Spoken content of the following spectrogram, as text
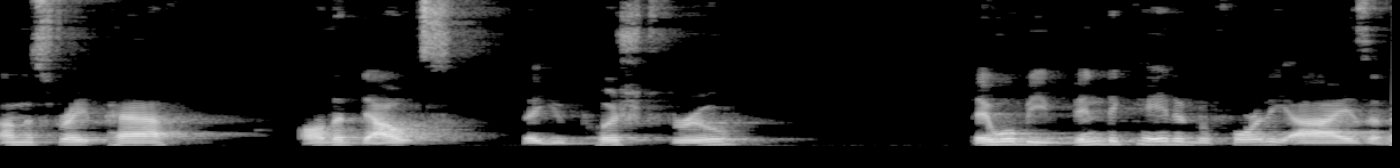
on the straight path, all the doubts that you pushed through, they will be vindicated before the eyes of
